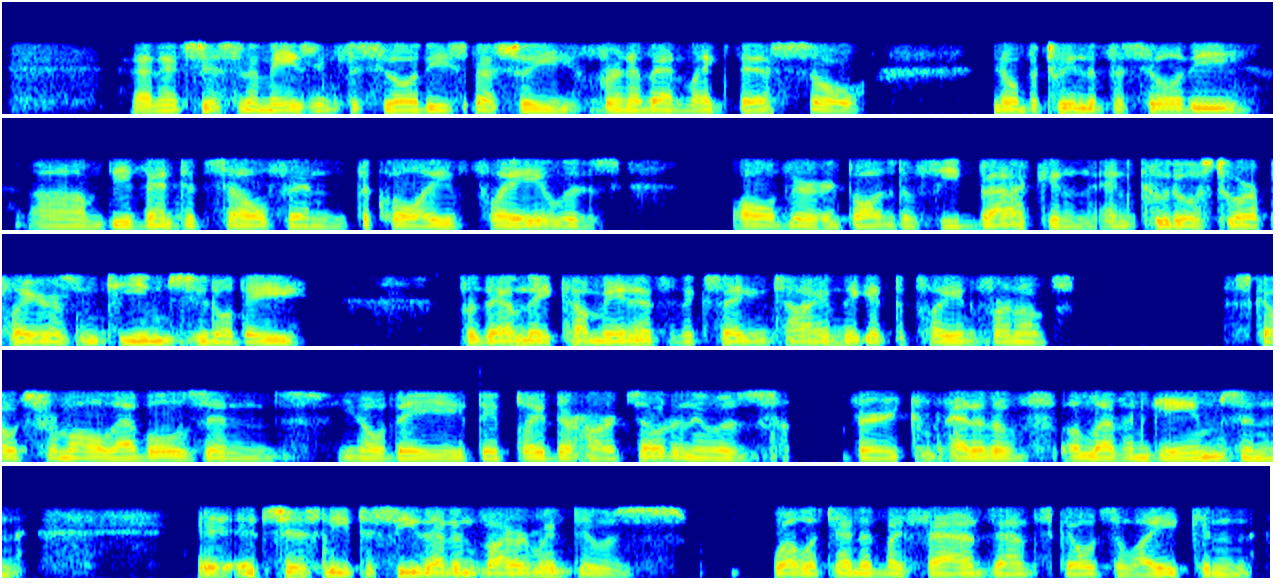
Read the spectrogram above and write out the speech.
and it's just an amazing facility, especially for an event like this. So, you know, between the facility, um, the event itself, and the quality of play, it was all very positive feedback. And and kudos to our players and teams. You know, they for them they come in. It's an exciting time. They get to play in front of scouts from all levels, and you know they they played their hearts out, and it was very competitive 11 games and it's just neat to see that environment. It was well attended by fans and scouts alike, and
